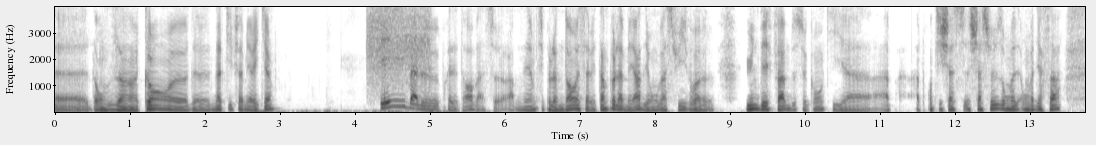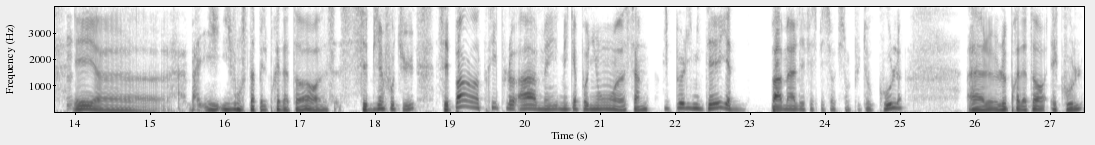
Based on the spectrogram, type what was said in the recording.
euh, dans un camp de natifs américains. Et bah, le Predator va se ramener un petit peu là-dedans et ça va être un peu la merde. Et on va suivre euh, une des femmes de ce camp qui a app- apprentie chasse- chasseuse, on va, on va dire ça. Mm. Et euh, bah, ils, ils vont se taper le Predator. C'est- C'est bien foutu. C'est pas un triple A mais méga pognon. euh, C'est un petit peu limité. Il y a pas mal d'effets spéciaux qui sont plutôt cool. Euh, le, le Predator est cool.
